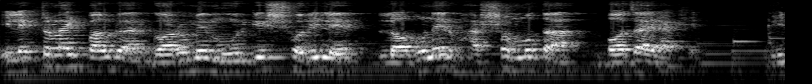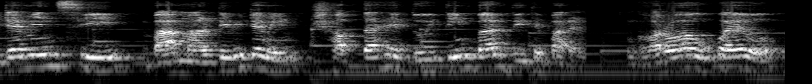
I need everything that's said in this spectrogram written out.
ইলেকট্রোলাইট পাউডার গরমে মুরগির শরীরে লবণের ভারসাম্যতা বজায় রাখে। ভিটামিন সি বা মাল্টিভিটামিন সপ্তাহে দুই, তিনবার দিতে পারেন। ঘরোয়া উপায়েও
